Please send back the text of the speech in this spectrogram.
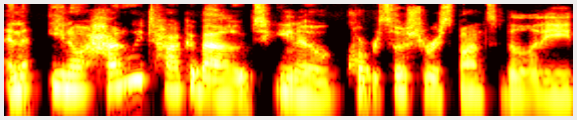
and you know, how do we talk about you know corporate social responsibility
